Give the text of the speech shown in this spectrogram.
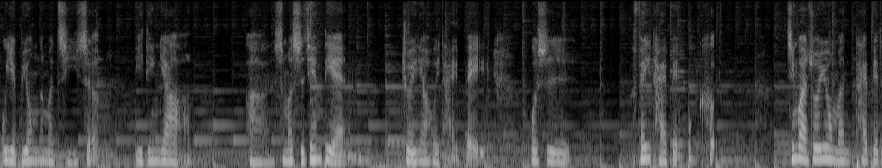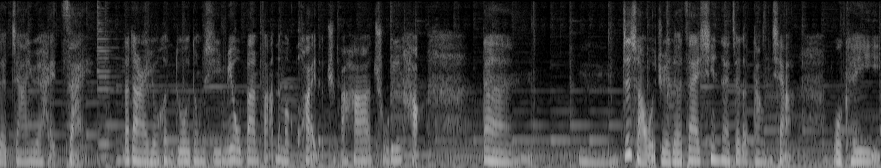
我也不用那么急着一定要啊、什么时间点就一定要回台北，或是非台北不可。尽管说，因为我们台北的家业还在，那当然有很多的东西没有办法那么快的去把它处理好，但。至少我觉得在现在这个当下，我可以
